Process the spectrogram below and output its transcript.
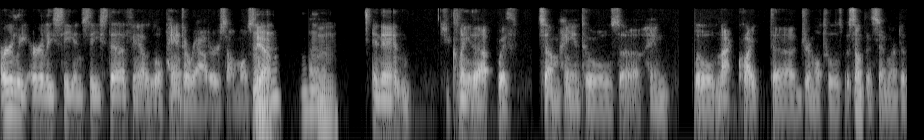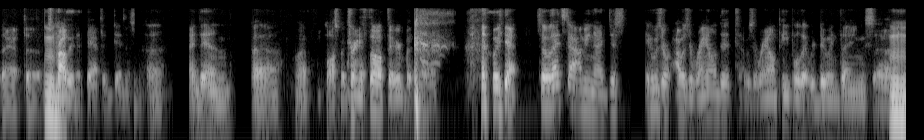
early, early CNC stuff, you know, little panto routers almost. Yeah. Mm-hmm. Um, and then you clean it up with some hand tools uh, and little, not quite uh, Dremel tools, but something similar to that. Uh, it's mm-hmm. probably an adapted dentist. Uh, and then uh, well, I lost my train of thought there, but, uh, but yeah. So that's how, I mean, I just it was a, I was around it. I was around people that were doing things, uh, mm-hmm.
